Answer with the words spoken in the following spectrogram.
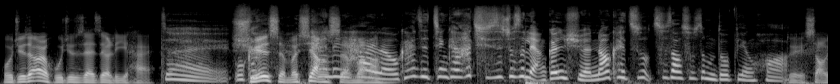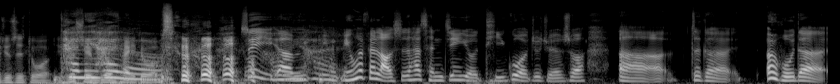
我觉得二胡就是在这厉害，对，学什么像什么。太厉害了！我看这近看，它其实就是两根弦，然后可以制制造出这么多变化。对，少就是多，太厉害了。所以呃，闵闵慧芬老师他曾经有提过，就觉得说呃，这个二胡的。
